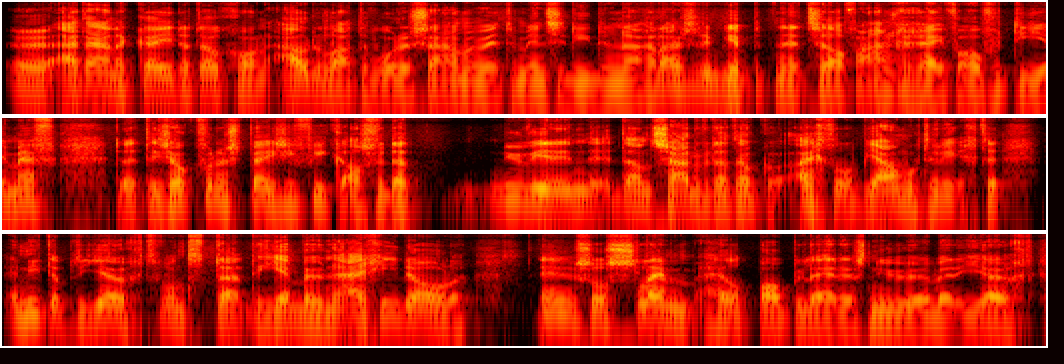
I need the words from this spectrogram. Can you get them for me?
Eh, uiteindelijk kan je dat ook gewoon ouder laten worden samen met de mensen die ernaar geluisterd hebben. Je hebt het net zelf aangegeven over TMF. Dat is ook voor een specifiek. Als we dat nu weer in, dan zouden we dat ook echt op jou moeten richten. En niet op de jeugd, want die hebben hun eigen idolen. Hè, zoals Slam heel populair is nu eh, bij de jeugd,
